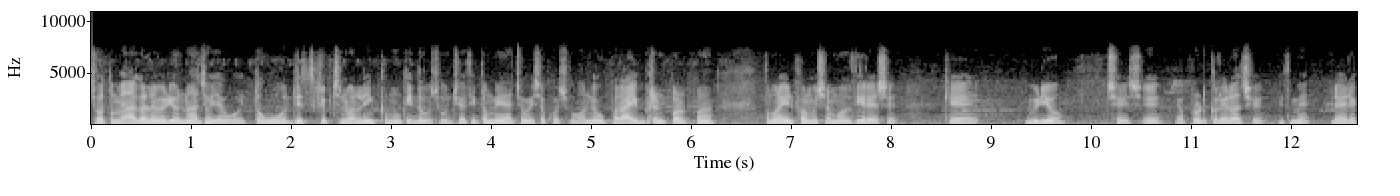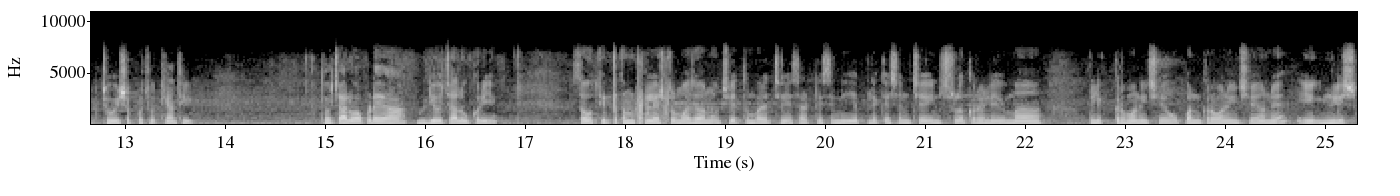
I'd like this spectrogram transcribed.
જો તમે આગળના વીડિયો ના જોયા હોય, તો હું ડિસ્ક્રિપ્શનમાં લિંક મૂકી દઉં છું, જેથી તમે જોઈ શકો છો, અને ઉપર આઈ બટન પર પણ તમારે ઇન્ફોર્મેશન મળતી રહેશે કે વીડિયો છે એ અપલોડ કરેલા છે, એ તમે ડાયરેક્ટ જોઈ શકો છો ત્યાંથી. તો ચાલો આપણે આ વીડિયો ચાલુ કરીએ. સૌથી પ્રથમ પ્લે સ્ટોરમાં જવાનું છે. તમારે જીએસઆરટીસીની એપ્લિકેશન છે ઇન્સ્ટોલ કરેલી, એમાં ક્લિક કરવાની છે ઓપન કરવાની છે અને ઇંગ્લિશ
